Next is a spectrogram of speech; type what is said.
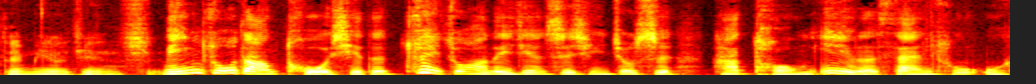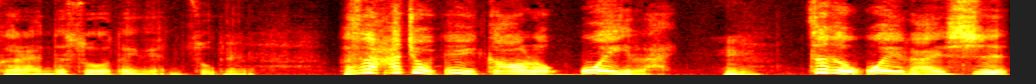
对，没有坚持。民主党妥协的最重要的一件事情，就是他同意了删除乌克兰的所有的援助。对，可是他就预告了未来，嗯，这个未来是。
